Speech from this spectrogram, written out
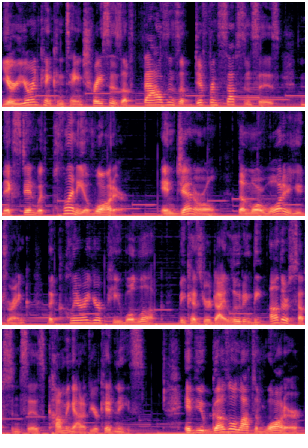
Your urine can contain traces of thousands of different substances mixed in with plenty of water. In general, the more water you drink, the clearer your pee will look because you're diluting the other substances coming out of your kidneys. If you guzzle lots of water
